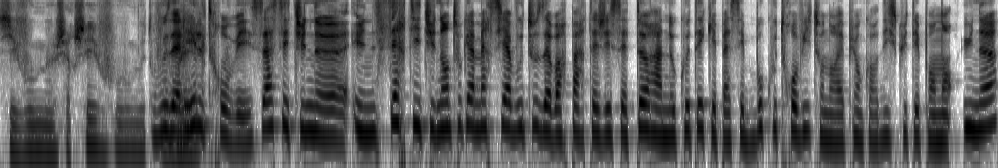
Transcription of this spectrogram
si vous me cherchez, vous me trouverez. Vous allez le trouver. Ça, c'est une, une certitude. En tout cas, merci à vous tous d'avoir partagé cette heure à nos côtés qui est passée beaucoup trop vite. On aurait pu encore discuter pendant une heure.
